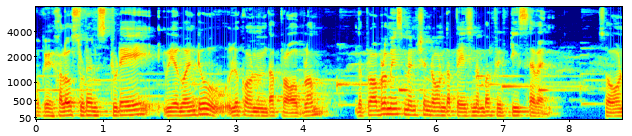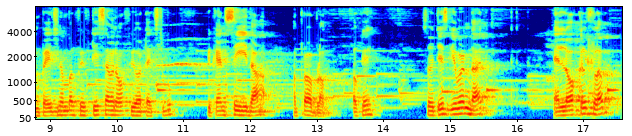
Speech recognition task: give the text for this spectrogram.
Okay, hello students. Today we are going to look on the problem. The problem is mentioned on the page number 57. So on page number 57 of your textbook, you can see the uh, problem. Okay. So it is given that a local club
